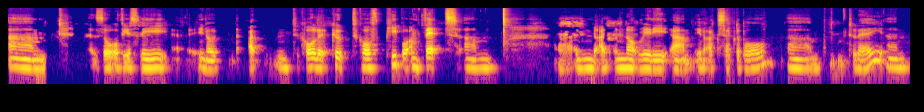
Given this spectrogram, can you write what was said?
Um, so obviously, you know, uh, to call it to call people unfit, um, uh, not really, um, you know, acceptable um, today. Um,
